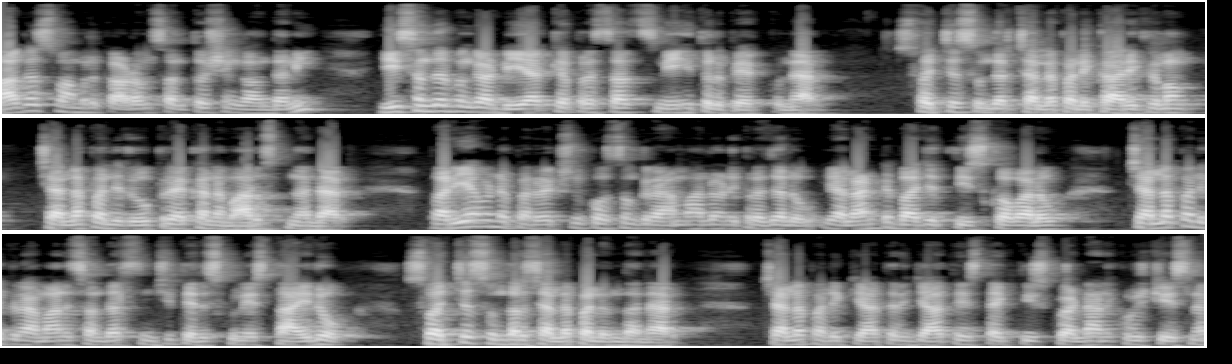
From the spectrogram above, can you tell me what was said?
భాగస్వాములు కావడం సంతోషంగా ఉందని ఈ సందర్భంగా డిఆర్కే ప్రసాద్ స్నేహితులు పేర్కొన్నారు. స్వచ్ఛ సుందర చల్లపల్లి కార్యక్రమం చల్లపల్లి రూపురేఖను మారుస్తుందన్నారు. పర్యావరణ పరిరక్షణ కోసం గ్రామాల్లోని ప్రజలు ఎలాంటి బాధ్యత తీసుకోవాలో చల్లపల్లి గ్రామాన్ని సందర్శించి తెలుసుకునే స్థాయిలో స్వచ్ఛ సుందర చల్లపల్లి ఉందన్నారు. చల్లపల్లి ఖ్యాతిని జాతీయ స్థాయికి తీసుకువెళ్ళడానికి కృషి చేసిన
